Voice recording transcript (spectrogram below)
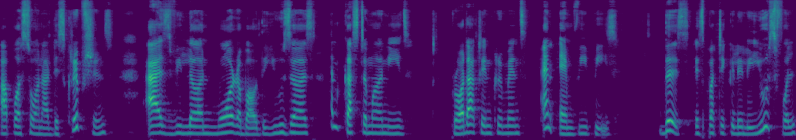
our persona descriptions as we learn more about the users and customer needs, product increments, and MVPs. This is particularly useful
